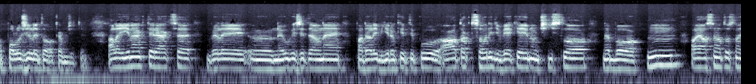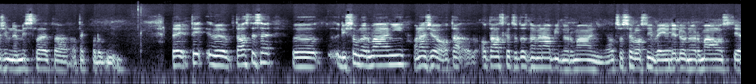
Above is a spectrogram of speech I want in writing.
A položili to okamžitě. Ale jinak ty reakce byly uh, neuvěřitelné, padaly výroky typu, a tak co, teď věk je jenom číslo, nebo hm, ale já se na to snažím nemyslet a, a tak podobně. Ty, ty, ptal jste se, když jsou normální, ona, že jo, otázka, co to znamená být normální, jo, co se vlastně vejde do normálnosti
